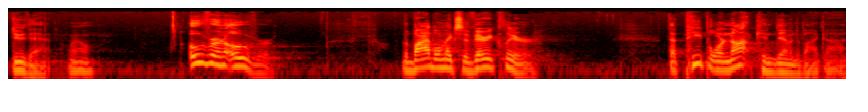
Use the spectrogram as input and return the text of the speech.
do that? Well, over and over, the Bible makes it very clear that people are not condemned by God.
